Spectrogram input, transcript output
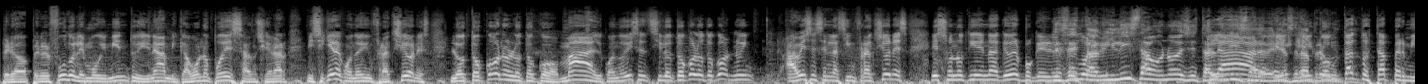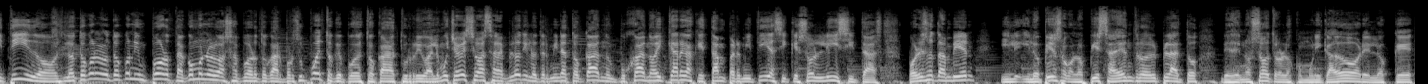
pero, pero el fútbol es movimiento y dinámica, vos no podés sancionar, ni siquiera cuando hay infracciones. ¿Lo tocó o no lo tocó? Mal. Cuando dicen si lo tocó, lo tocó, no, a veces en las infracciones eso no tiene nada que ver porque el fútbol... ¿Desestabiliza o no desestabiliza? Claro, el, la el contacto está permitido. Lo tocó o no lo tocó, no importa. ¿Cómo no lo vas a poder tocar? Por supuesto que puedes tocar a tu rival. Muchas veces vas a la pelota y lo terminas tocando, empujando. Hay cargas que están permitidas y que son lícitas. Por eso también, y, lo pienso con los pies adentro del plato, desde nosotros, los comunicadores, los que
